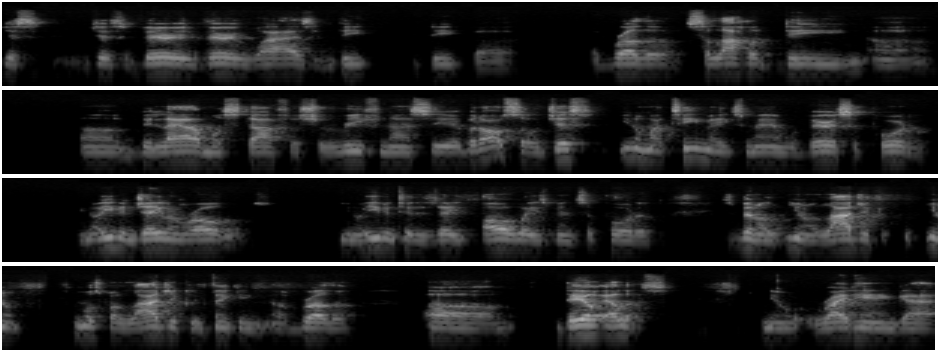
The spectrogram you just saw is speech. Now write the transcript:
just just very very wise and deep deep uh, brother Salahuddin, uh, uh, Bilal Mustafa, Sharif Nasir, but also just you know my teammates, man, were very supportive. You know, even Jalen Rose, you know, even to this day, always been supportive. It's been a you know logic, you know, most part logically thinking uh, brother. Um, Dale Ellis, you know, right hand guy.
